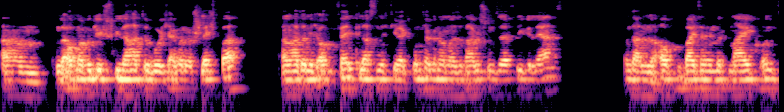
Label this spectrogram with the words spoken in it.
ähm, und auch mal wirklich Spiele hatte, wo ich einfach nur schlecht war, ähm, hat er mich auch im Feld gelassen, nicht direkt runtergenommen. Also da habe ich schon sehr viel gelernt und dann auch weiterhin mit Mike und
